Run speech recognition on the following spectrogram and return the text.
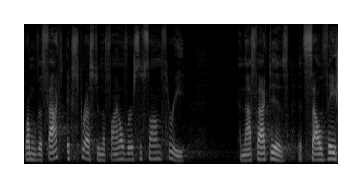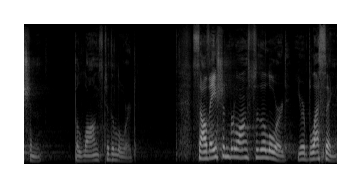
from the fact expressed in the final verse of Psalm 3. And that fact is that salvation belongs to the Lord. Salvation belongs to the Lord. Your blessing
